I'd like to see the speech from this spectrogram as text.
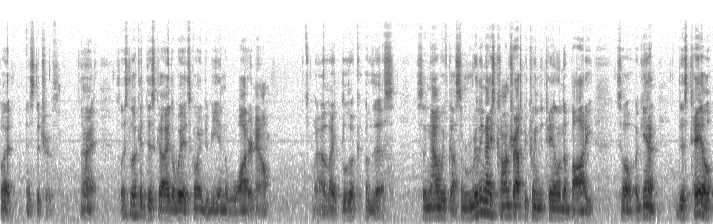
but it's the truth alright so let's look at this guy the way it's going to be in the water now I like the look of this. So now we've got some really nice contrast between the tail and the body. So again, this tail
